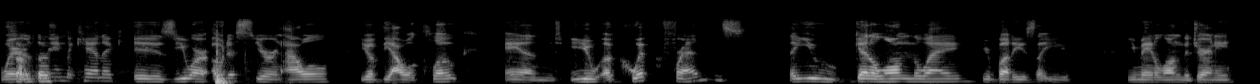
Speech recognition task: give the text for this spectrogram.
where the main mechanic is you are Otis, you're an owl, you have the owl cloak, and you equip friends that you get along the way, your buddies that you you made along the journey,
